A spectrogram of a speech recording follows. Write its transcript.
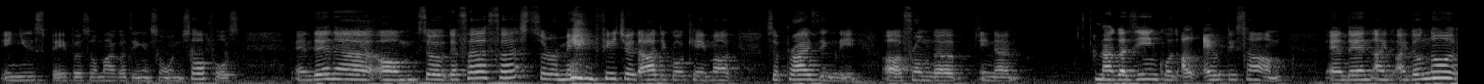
in newspapers or magazines and so on and so forth. And then, uh, um, so the first, first sort of main featured article came out surprisingly uh, from the in a magazine called Al Iltisam. And then I, I don't know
